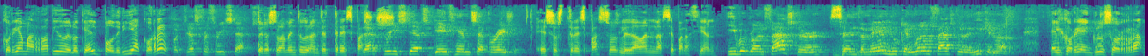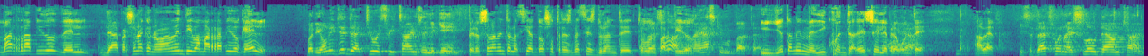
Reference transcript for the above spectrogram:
corría más rápido de lo que él podría correr, but just for three steps. pero solamente durante tres That pasos. three steps gave him separation. Esos tres pasos le daban la separación. He would run faster than the man who can run faster than he can run. Él corría incluso más rápido del- de la persona que normalmente iba más rápido que él. But he only did that two or three times in a game. Pero solamente lo hacía dos o tres veces durante todo el partido. Y yo también me di cuenta de eso y le pregunté, a ver, He said, That's when I slow down time.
